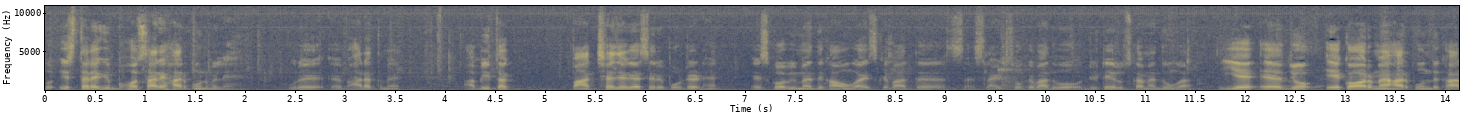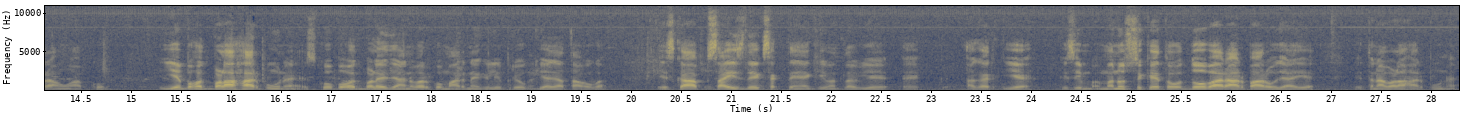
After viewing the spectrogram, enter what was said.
तो इस तरह की बहुत सारे हारपून मिले हैं पूरे भारत में। अभी तक पाँच छः जगह से रिपोर्टेड हैं। इसको अभी मैं दिखाऊँगा, इसके बाद स्लाइड शो के बाद वो डिटेल उसका मैं दूँगा। ये जो एक और मैं हारपून दिखा रहा हूँ आपको, ये बहुत बड़ा हारपून है। इसको बहुत बड़े जानवर को मारने के लिए प्रयोग किया जाता होगा। इसका आप साइज़ देख सकते हैं कि मतलब ये अगर ये किसी मनुष्य के तो दो बार आर पार हो जाए, ये इतना बड़ा हारपून है।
